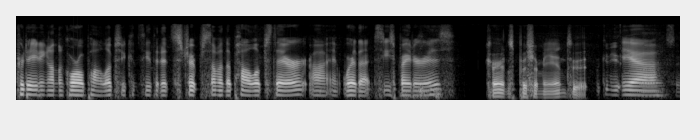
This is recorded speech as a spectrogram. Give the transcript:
predating on the coral polyps. You can see that it stripped some of the polyps there uh, where that sea spider is. Current's pushing me into it. Can you, Yeah. oh,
